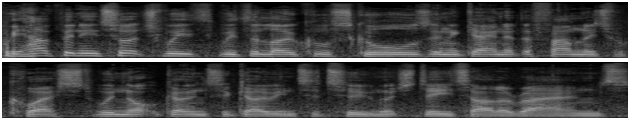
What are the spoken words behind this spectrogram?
We have been in touch with, with the local schools, and again, at the family's request, we're not going to go into too much detail around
